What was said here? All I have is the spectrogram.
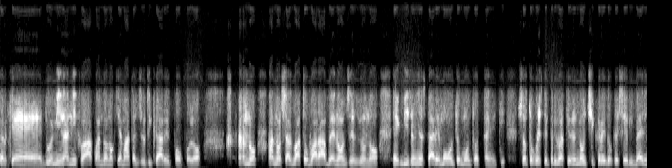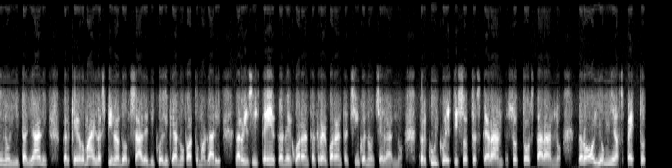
perché duemila anni fa, quando hanno chiamato a giudicare il popolo, hanno, hanno, salvato Barabba e non Gesù no. E bisogna stare molto molto attenti. Sotto queste privazioni non ci credo che si ribellino gli italiani perché ormai la spina dorsale di quelli che hanno fatto magari la resistenza nel 43 45 non ce l'hanno. Per cui questi sottostaranno, però io mi aspetto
